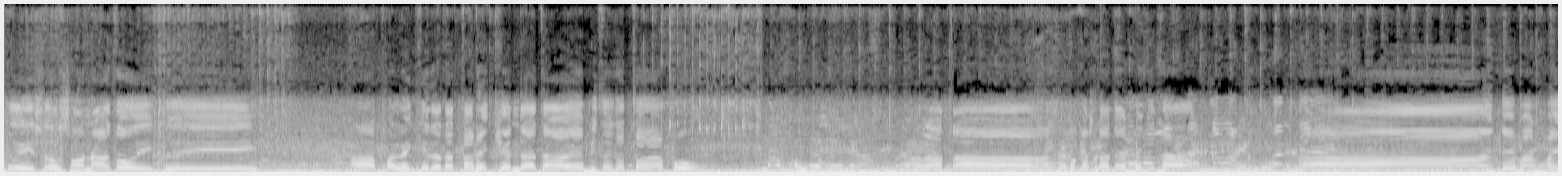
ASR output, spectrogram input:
Ito ay solso na to, ito ay ah palengke data ta rin data kaya bita data po. Alata pakas data pa kita. Ah ito man pa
